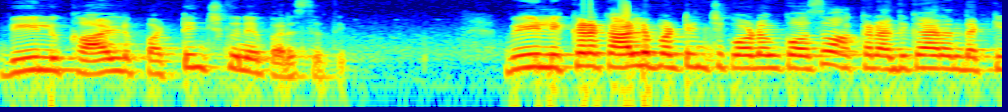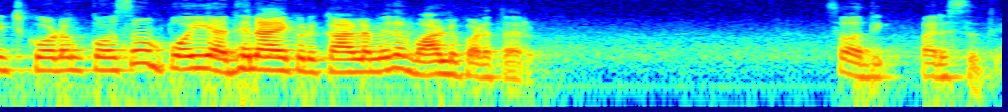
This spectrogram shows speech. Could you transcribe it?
వీళ్ళు కాళ్ళు పట్టించుకునే పరిస్థితి. వీళ్ళు ఇక్కడ కాళ్ళు పట్టించుకోవడం కోసం అక్కడ అధికారం దక్కించుకోవడం కోసం పోయి అధినాయకుడి కాళ్ళ మీద వాళ్ళు పడతారు. సో అది పరిస్థితి.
